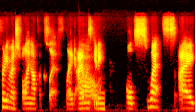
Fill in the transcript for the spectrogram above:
pretty much falling off a cliff. Like wow. I was getting cold sweats. I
